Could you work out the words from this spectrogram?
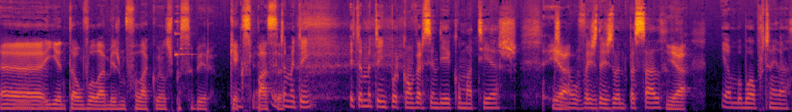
uh, E então vou lá mesmo falar com eles para saber o que é que se passa. Eu também tenho, eu também tenho que pôr conversa em dia com o Matias. Já Yeah. não o vejo desde o ano passado. Yeah. É uma boa oportunidade.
